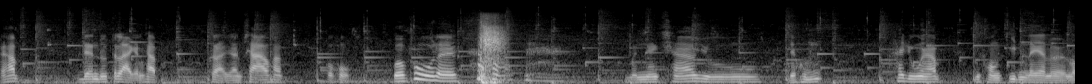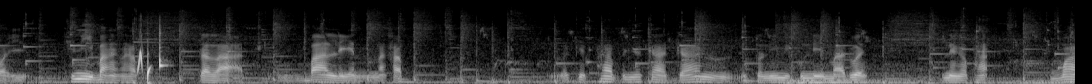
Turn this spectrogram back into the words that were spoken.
นะครับ เดินดูตลาดกันครับ ตลาดยามเช้าครับ โอ้โหหัวฟูเลย มันยังเช้าอยู่ เดี๋ยวผมให้ดูนะครับ มีของกินอะไรอร่อยๆที่นี่บ้างนะครับ ตลาดบ้านเลนนะครับ แล้วเก็บภาพบรรยากาศกันตอนนี้มีคุณเนนมาด้วยเนนกับพระผมว่า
